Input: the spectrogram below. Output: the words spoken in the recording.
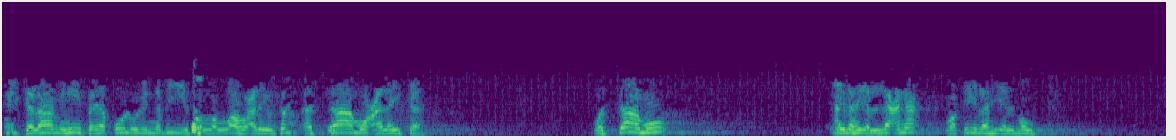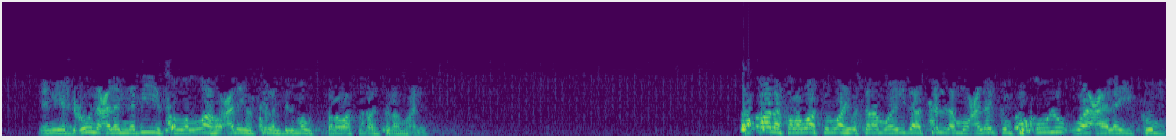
في كلامه فيقول للنبي صلى الله عليه وسلم السام عليك. والسام قيل هي اللعنة وقيل هي الموت. يعني يدعون على النبي صلى الله عليه وسلم بالموت. صلوات الله وسلامه عليه. وقال صلوات الله وسلامه وإذا سلموا عليكم فقولوا وعليكم.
